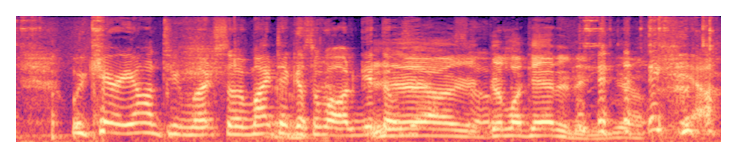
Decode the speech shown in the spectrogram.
we carry on too much, so it might take us a while to get those yeah, out. so. good luck editing. Yeah. yeah.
